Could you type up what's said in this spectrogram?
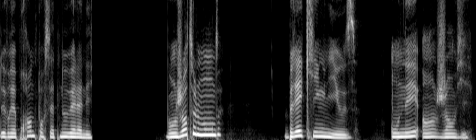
devrait prendre pour cette nouvelle année. Bonjour tout le monde Breaking news. On est en janvier.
